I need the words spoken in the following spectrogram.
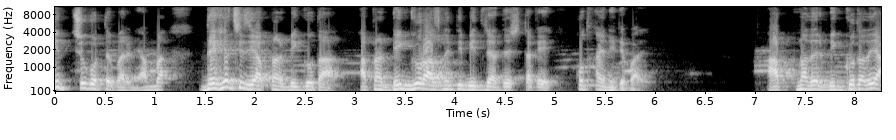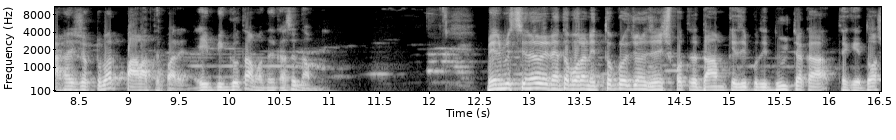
কিচ্ছু করতে পারেনি। আমরা দেখেছি যে আপনার বিজ্ঞতা, আপনার বিজ্ঞ রাজনীতিবিদরা দেশটাকে কোথায় নিতে পারে। আপনাদের বিজ্ঞতা দিয়ে আঠাইশে অক্টোবর পালাতে পারেন। এই বিজ্ঞতা আমাদের কাছে দাম নেই। বিএনপি সিনিয়র নেতা বলেন, নিত্য প্রয়োজনীয় জিনিসপত্রের দাম কেজি প্রতি দুই টাকা থেকে দশ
